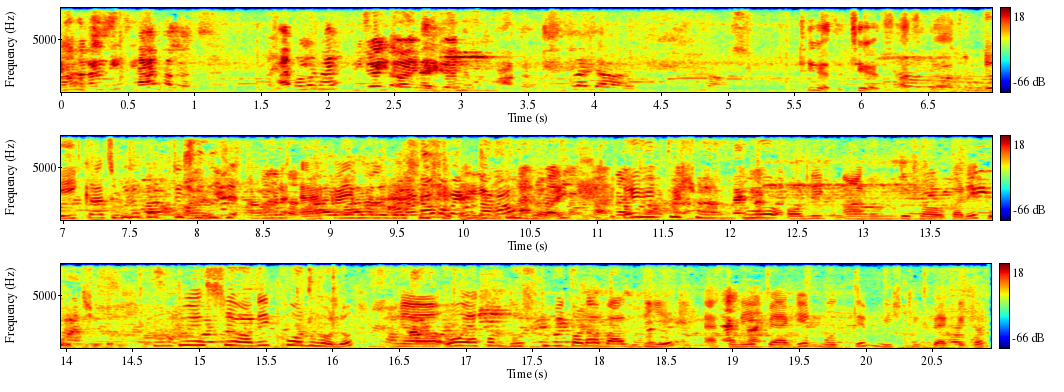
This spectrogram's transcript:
একটা টাকা দিয়েছি? বিজয় জয় বিজয়। ঠিক আছে ঠিক আছে আচ্ছা এই কাজগুলো করতে শুধু যে আমরা একাই ভালোবাসি সেটা কিন্তু নয় এটা কিন্তু সন্টুও অনেক আনন্দ সহকারে করছিল। সন্টু এসছে অনেকক্ষণ হলো ও এখন দুষ্টুমি করা বাদ দিয়ে এখন এই ব্যাগের মধ্যে মিষ্টির প্যাকেট আর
